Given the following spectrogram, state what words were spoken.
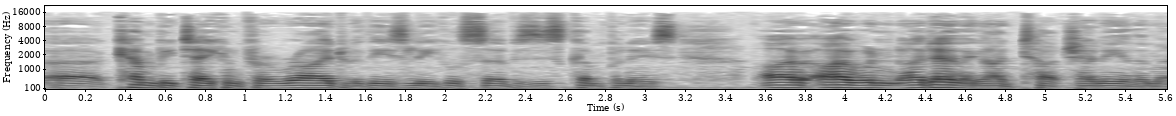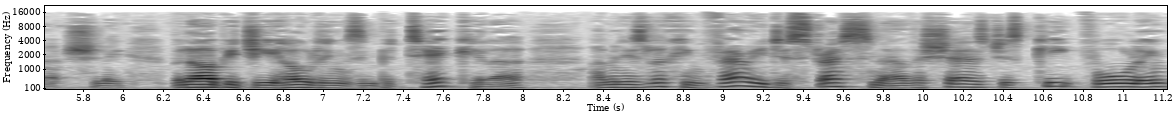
uh, can be taken for a ride with these legal services companies. I, I wouldn't. I don't think I'd touch any of them actually. But RBG Holdings in particular, I mean, is looking very distressed now. The shares just keep falling.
